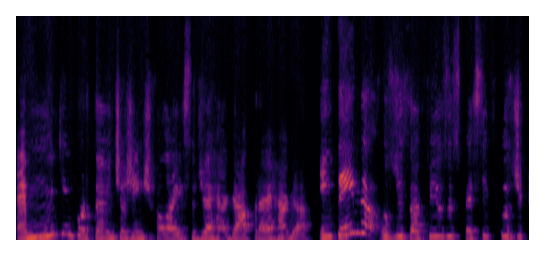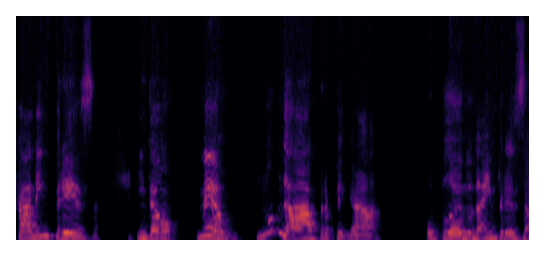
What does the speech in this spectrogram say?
é muito importante a gente falar isso de RH para RH. Entenda os desafios específicos de cada empresa. Então, meu, não dá para pegar o plano da empresa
